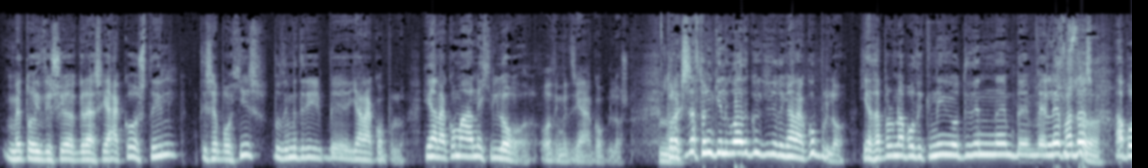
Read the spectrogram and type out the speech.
με το ιδιοσυγκρασιακό στυλ της εποχής του Δημήτρη ε, Γιανακόπουλου. Ή αν ακόμα αν έχει λόγο ο Δημήτρης Γιανακόπουλος. Mm. Τώρα ξέρεις, αυτό είναι και λίγο άδικο και για τον Γιανακόπουλο. Γιατί θα πρέπει να αποδεικνύει ότι δεν είναι ε, ελέφαντας από,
